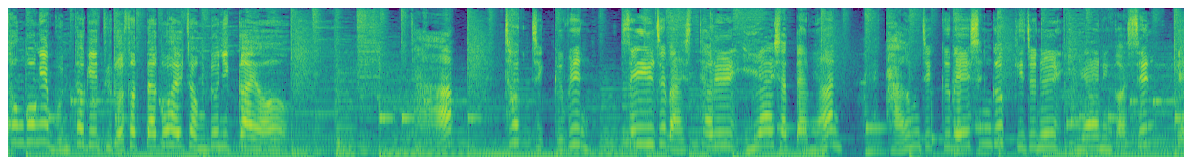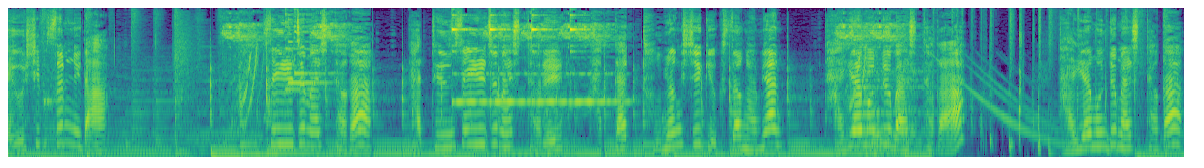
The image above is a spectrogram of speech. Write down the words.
성공의 문턱에 들어섰다고 할 정도니까요. 자, 첫 직급인 세일즈 마스터를 이해하셨다면 다음 직급의 승급 기준을 이해하는 것은 매우 쉽습니다. 세일즈 마스터가 같은 세일즈 마스터를 각각 두 명씩 육성하면 다이아몬드 마스터가 다이아몬드 마스터가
